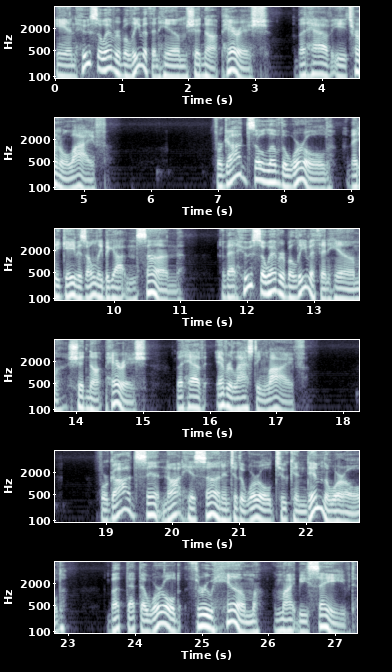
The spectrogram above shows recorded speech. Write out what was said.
And whosoever believeth in him should not perish, but have eternal life. For God so loved the world that he gave his only begotten Son that whosoever believeth in him should not perish, but have everlasting life. For God sent not his Son into the world to condemn the world, but that the world through him might be saved.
